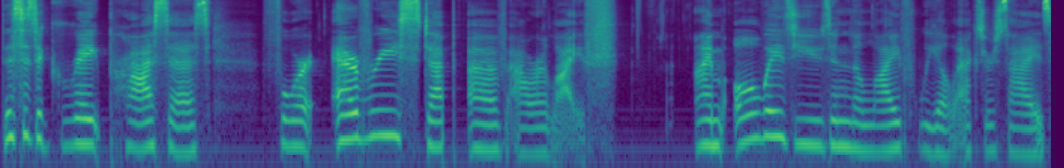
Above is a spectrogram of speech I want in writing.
This is a great process for every step of our life. I'm always using the life wheel exercise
